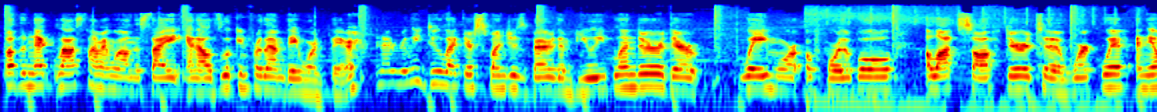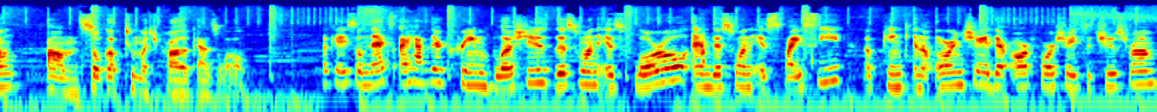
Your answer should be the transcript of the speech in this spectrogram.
But the next last time I went on the site and I was looking for them, they weren't there. And I really do like their sponges better than Beauty Blender. They're way more affordable, a lot softer to work with, and they don't um, soak up too much product as well. Okay, so next I have their cream blushes. This one is floral and this one is spicy, a pink and an orange shade. There are four shades to choose from.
